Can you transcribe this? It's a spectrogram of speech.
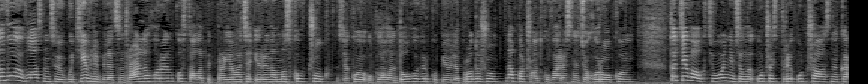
Новою власницею будівлі біля центрального ринку стала підприємиця Ірина Московчук, з якою уклали договір купівля-продажу на початку вересня цього року. Тоді в аукціоні взяли участь три учасники.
